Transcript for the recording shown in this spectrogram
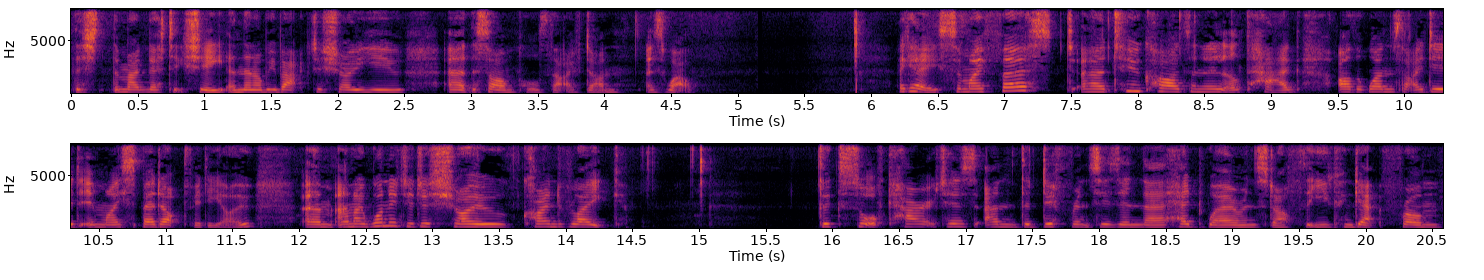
the, the magnetic sheet and then I'll be back to show you uh, the samples that I've done as well. Okay, so my first uh, two cards and a little tag are the ones that I did in my sped up video um, and I wanted to just show kind of like the sort of characters and the differences in their headwear and stuff that you can get from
